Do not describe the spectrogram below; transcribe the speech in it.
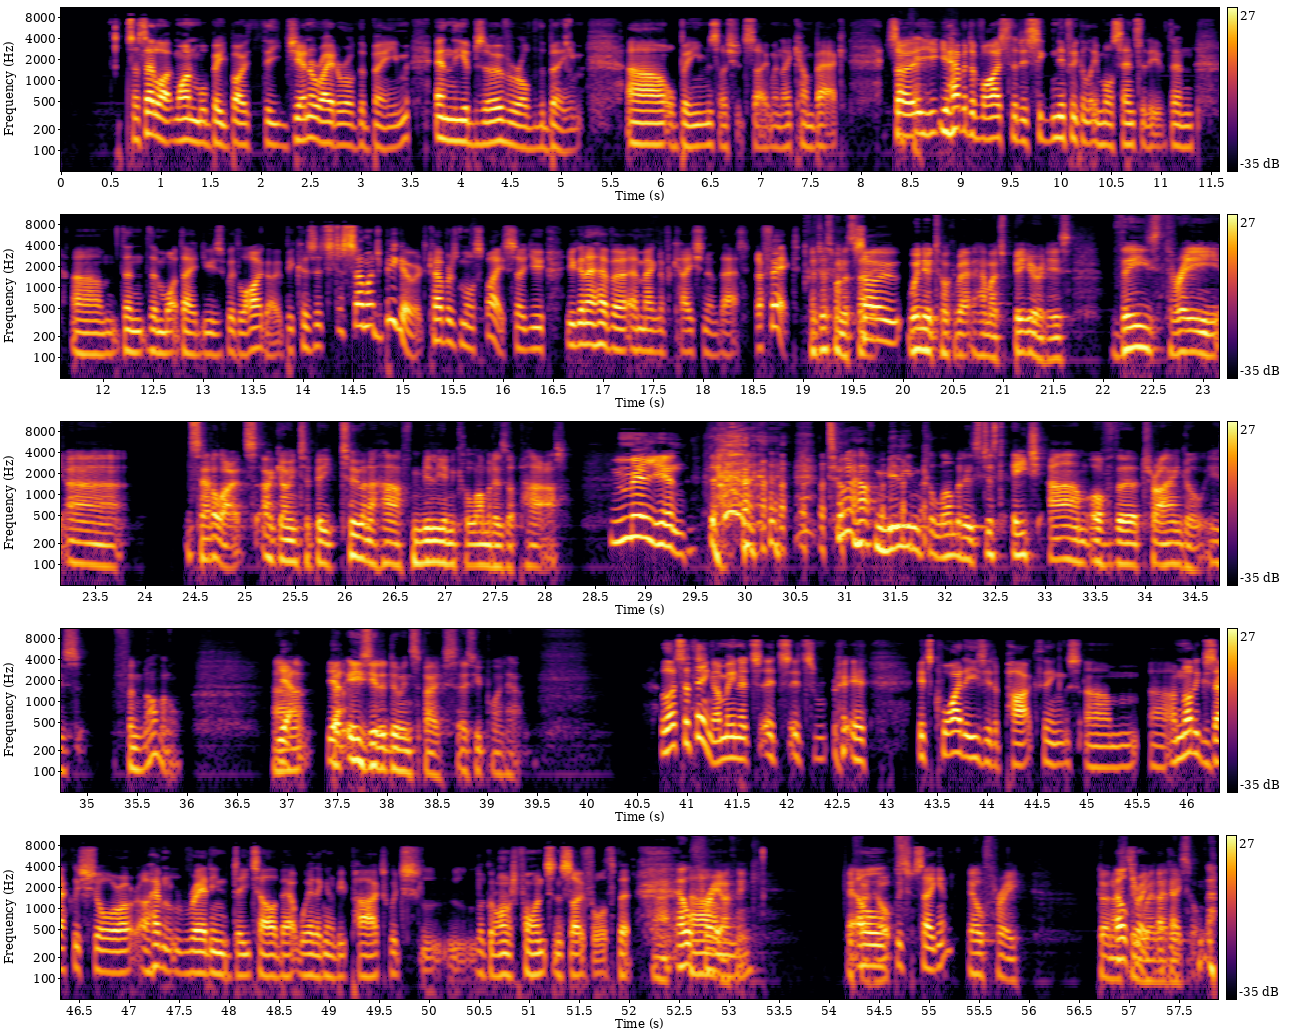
So satellite one will be both the generator of the beam and the observer of the beam, uh, or beams, I should say, when they come back. So okay. you, you, have a device that is significantly more sensitive than um, than than what they'd use with LIGO because it's just so much bigger. It covers more space, so you you're going to have a, a, magnification of that effect. I just want to say, so, when you talk about how much bigger it is, these three. Uh, satellites are going to be two and a half million kilometers apart million. Two and a half million kilometers, just each arm of the triangle is phenomenal. Uh, yeah, yeah. But easier to do in space, as you point out. Well, that's the thing. I mean, it's it's it's it's quite easy to park things. Um, uh, I'm not exactly sure. I haven't read in detail about where they're going to be parked, which Lagrange points and so forth. But uh, L3, um, I think. L, which say again? L3. Don't ask L3. me where that okay, is. Cool.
